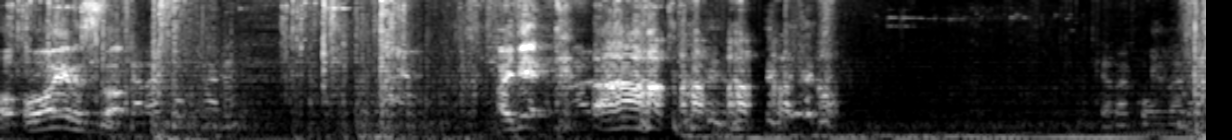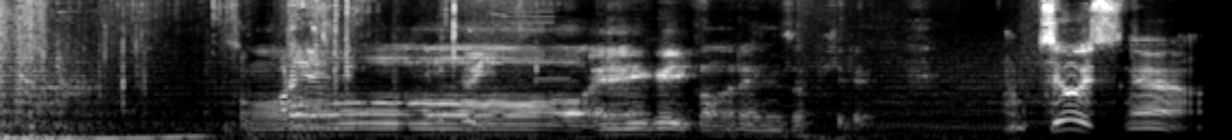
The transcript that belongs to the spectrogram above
あ、ワイヤレスだキ。ャラコンがねあ、いてあキャラコンがねこれおー、えぐいこの連続キル。ー強いっすね。は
